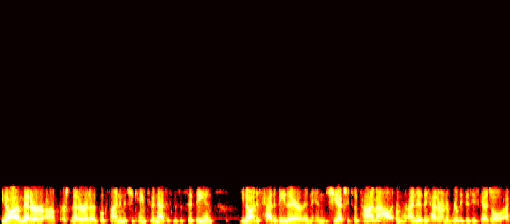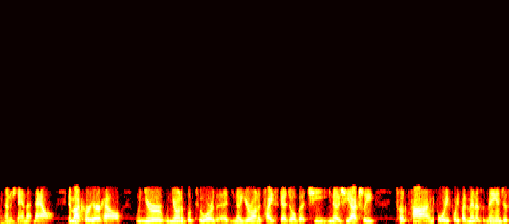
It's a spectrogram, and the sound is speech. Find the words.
You know, I met her uh, first met her at a book signing that she came to in Natchez, Mississippi, and you know, I just had to be there and and she actually took time out from her. I know they had her on a really busy schedule. I can understand that now in my career how when you're when you're on a book tour that, you know, you're on a tight schedule, but she, you know, she actually took time, 40 45 minutes with me and just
